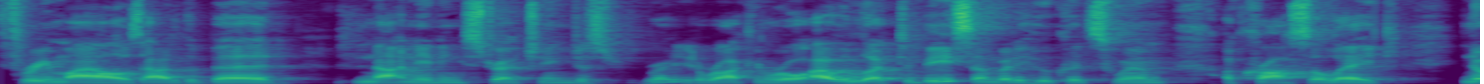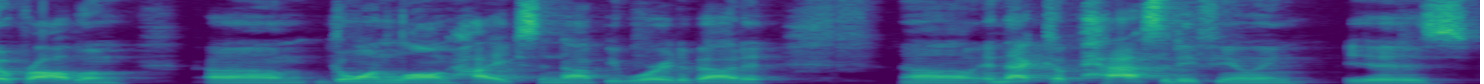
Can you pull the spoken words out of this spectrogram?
three miles out of the bed, not needing stretching, just ready to rock and roll. I would like to be somebody who could swim across a lake, no problem, um, go on long hikes and not be worried about it. Uh, and that capacity feeling is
